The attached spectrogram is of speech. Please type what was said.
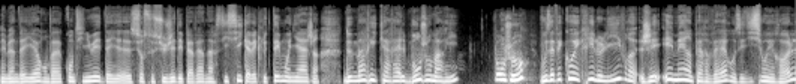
Et eh bien d'ailleurs, on va continuer sur ce sujet des pervers narcissiques avec le témoignage de Marie Carrel. Bonjour Marie. Bonjour. Vous avez coécrit le livre J'ai aimé un pervers aux éditions Erol.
